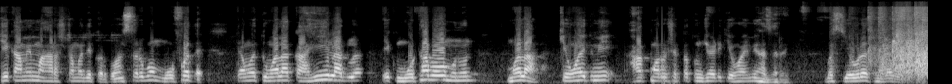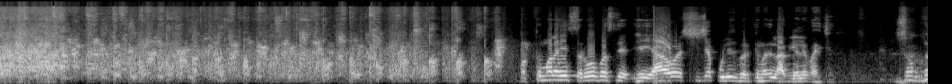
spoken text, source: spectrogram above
हे काम मी महाराष्ट्रामध्ये करतो. आणि सर्व मोफत आहे. त्यामुळे तुम्हाला काहीही लागलं एक मोठा भाऊ म्हणून मला केव्हाही तुम्ही हाक मारू शकता. तुमच्यासाठी केव्हाही मी हजर आहे. बस एवढंच मला फक्त मला हे सर्व बसलेत हे या वर्षीच्या पोलीस भरतीमध्ये लागलेले पाहिजेत. शब्द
